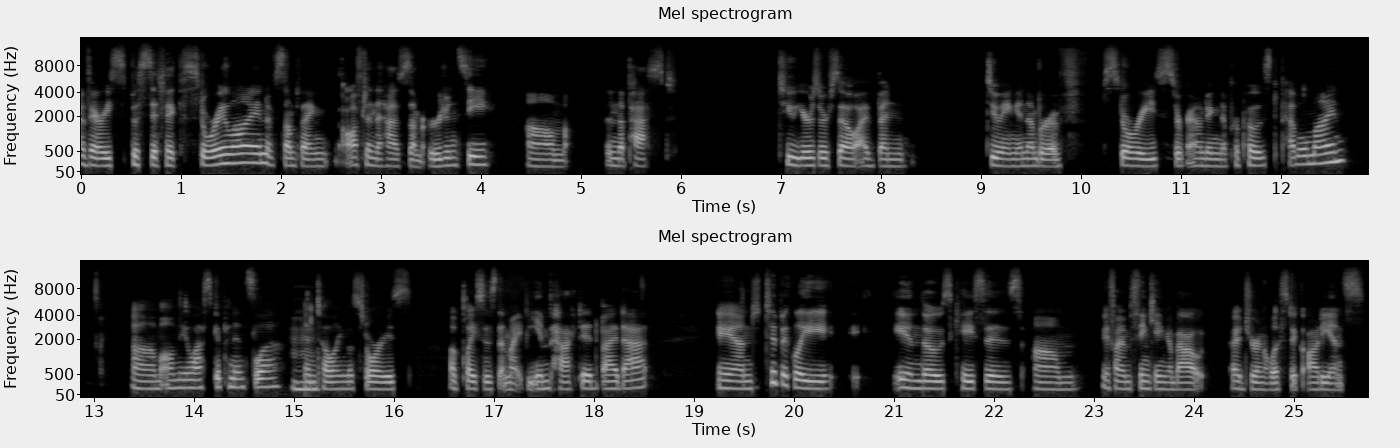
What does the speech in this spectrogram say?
a very specific storyline of something often that has some urgency. Um, in the past two years or so, I've been doing a number of stories surrounding the proposed Pebble Mine um, on the Alaska Peninsula mm-hmm. and telling the stories of places that might be impacted by that. And typically, in those cases, um, if I'm thinking about a journalistic audience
